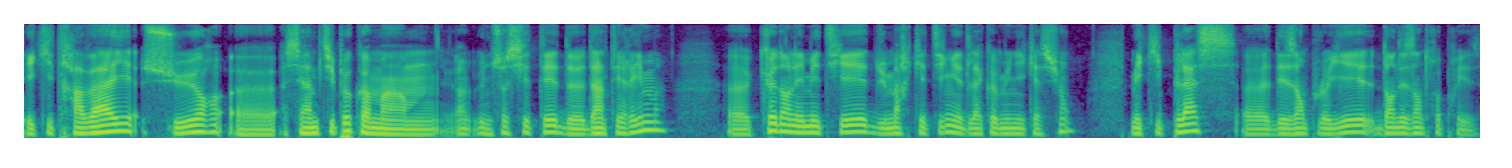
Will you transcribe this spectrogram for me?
et qui travaille sur. euh, c'est un petit peu comme un- un- une société d'intérim euh, que dans les métiers du marketing et de la communication, mais qui place des employés dans des entreprises.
